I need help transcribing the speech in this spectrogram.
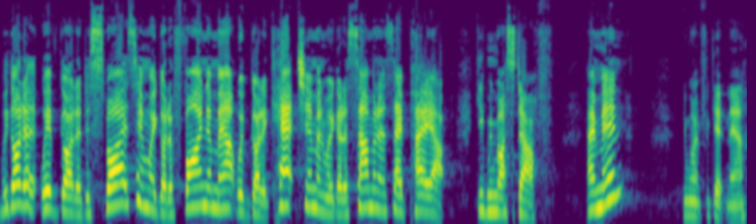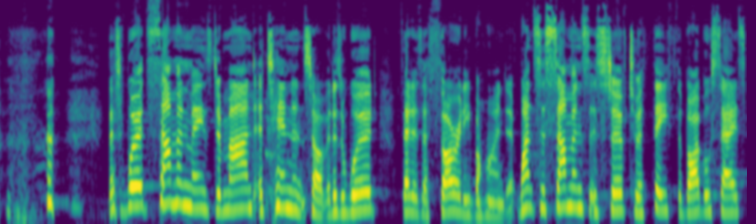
We got to, we've got to despise him, we've got to find him out, we've got to catch him, and we've got to summon and say, Pay up, give me my stuff. Amen? You won't forget now. this word summon means demand attendance of. It is a word that has authority behind it. Once a summons is served to a thief, the Bible says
